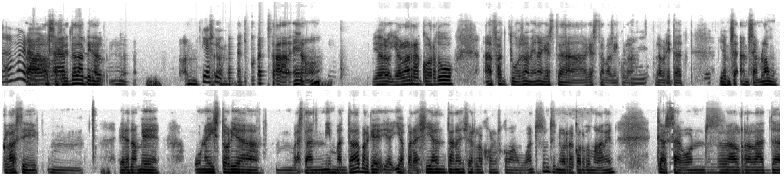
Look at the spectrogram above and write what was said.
No m'agrada. Ah, el secret de la piràmide... Em, Digues, digues. em penso que estava bé, no? Jo, jo la recordo afectuosament, aquesta, aquesta pel·lícula, Mm. la veritat. I em, se- em sembla un clàssic. Mm, Era també una història bastant inventada, perquè hi, hi apareixien tant en Sherlock Holmes com en Watson, si no recordo malament, que segons el relat de,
